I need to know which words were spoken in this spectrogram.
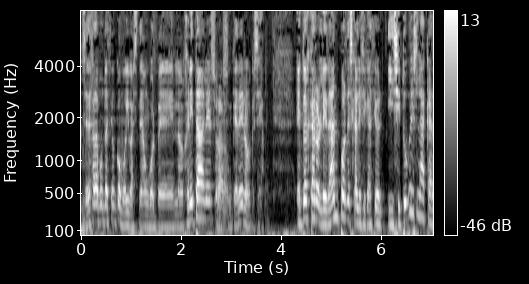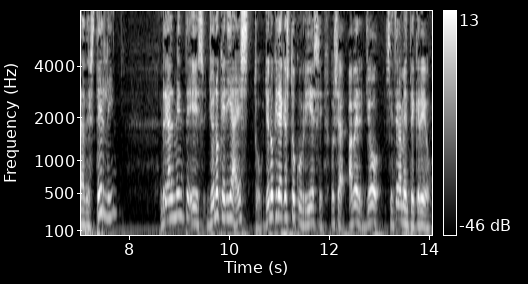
Se deja la puntuación como iba, si te da un golpe en los genitales, o Claro. sin querer, o lo que sea. Entonces, claro, le dan por descalificación. Y si tú ves la cara de Sterling, realmente es, yo no quería esto, yo no quería que esto ocurriese. O sea, a ver, yo sinceramente creo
